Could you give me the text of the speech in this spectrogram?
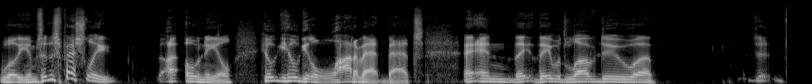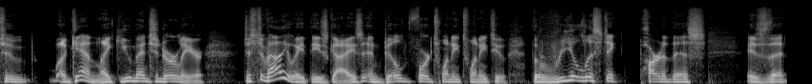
Williams and especially uh, O'Neill. He'll he'll get a lot of at bats, and they they would love to. Uh, to- to again, like you mentioned earlier, just evaluate these guys and build for 2022. The realistic part of this is that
